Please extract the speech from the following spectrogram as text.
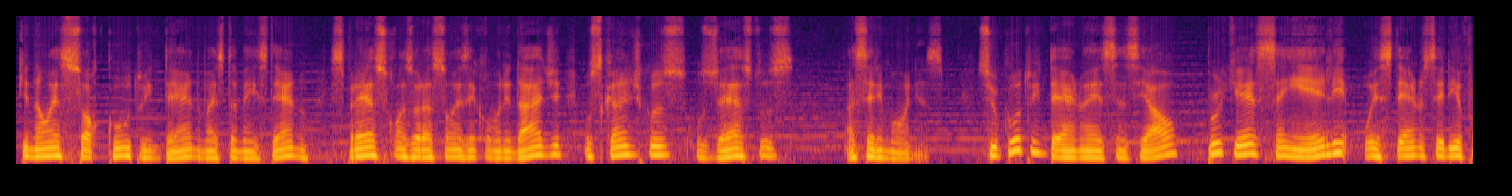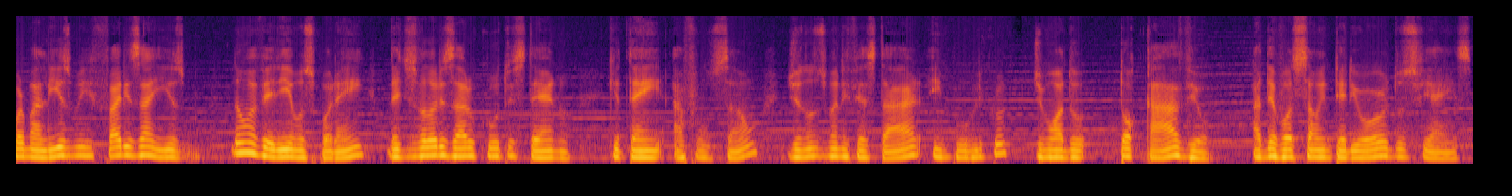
que não é só culto interno, mas também externo, expresso com as orações em comunidade, os cânticos, os gestos, as cerimônias. Se o culto interno é essencial, porque sem ele o externo seria formalismo e farisaísmo. Não haveríamos, porém, de desvalorizar o culto externo, que tem a função de nos manifestar em público de modo tocável a devoção interior dos fiéis.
